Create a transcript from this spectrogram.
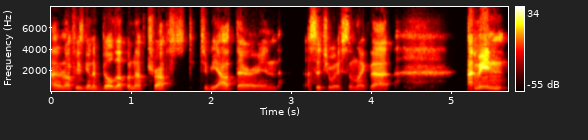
I don't know if he's gonna build up enough trust to be out there in a situation like that. I mean,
